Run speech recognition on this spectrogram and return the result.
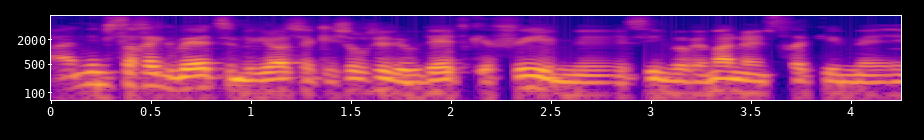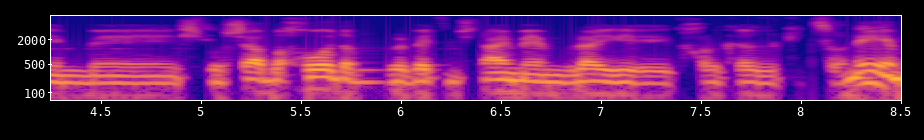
אני משחק בעצם, בגלל שהקישור שלי הוא די התקפי, עם אה, סילבה ומאנה, אני משחק עם, אה, עם אה, שלושה בחוד, אבל בעצם שניים מהם אולי, אתה יכול לקרוא לזה קיצוניים,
